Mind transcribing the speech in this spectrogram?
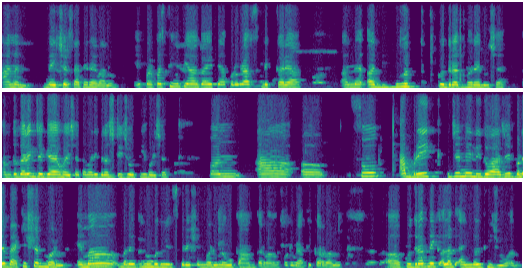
આનંદ નેચર સાથે રહેવાનો. એ પર્પઝથી હું ત્યાં ગઈ, ત્યાં ફોટોગ્રાફ્સ ક્લિક કર્યા અને અદ્ભુત કુદરત ભરેલું છે. આમ તો દરેક જગ્યાએ હોય છે, તમારી દ્રષ્ટિ જોતી હોય છે. પણ આ સો આ બ્રેક જે મેં લીધો આજે મને વેકેશન મળ્યું, એમાં મને ઘણું બધું ઇન્સ્પિરેશન મળ્યું, નવું કામ કરવાનું ફોટોગ્રાફી કરવાનું કુદરતને એક અલગ એંગલથી જોવાનું.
